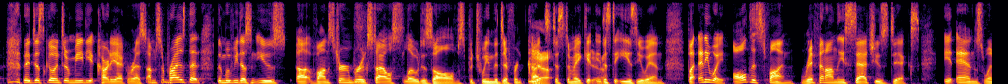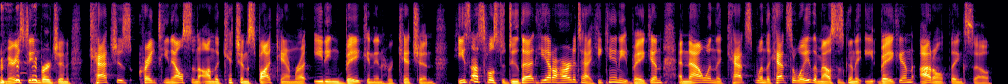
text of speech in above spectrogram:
they just go into immediate cardiac arrest. I'm surprised that the movie doesn't use uh, von Sternberg style slow dissolves between the different cuts Yeah. just to make it Yeah. just to ease you in. But anyway, all this fun riffing on these statues' dicks. It ends when Mary Steenburgen catches Craig T. Nelson on the kitchen spy camera eating bacon in her kitchen. He's not supposed to do that. He had a heart attack. He can't eat bacon. And now when the cat's when the cat's away, the mouse is going to eat bacon. I don't think so.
